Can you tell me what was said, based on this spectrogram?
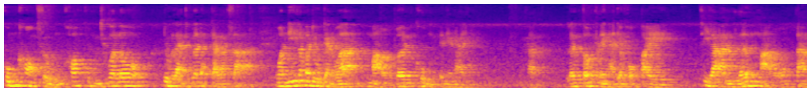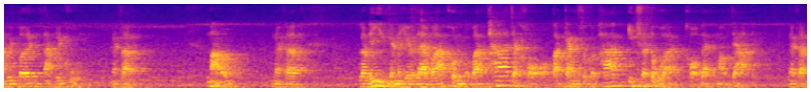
คุ้มครองสูงครอบคลุมทั่วโลก ดูแลทุกระดับการรักษา วันนี้เรามาดูกันว่าเหมาเบิ้ลคุมเป็นยังไงครับเริ่มต้นกันเลยนะเดี๋ยวผมไปทีละอันเริ่มเหมาตามด้วยเบิ้ลตามด้วยคุมนะครับ เหมานะครับ เราได้ยินกันมาเยอะแล้วว่า คนบอกว่าถ้าจะขอประกันสุขภาพอีกสักตัวขอแบบเหมาจ่ายนะครับ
